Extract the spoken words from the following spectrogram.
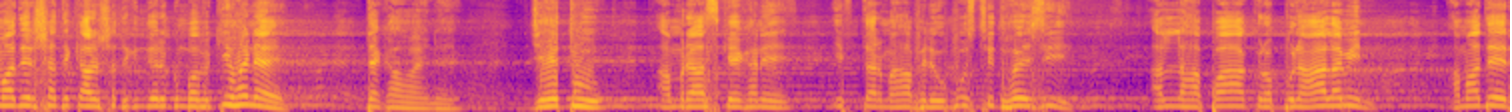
আমাদের সাথে কারোর সাথে কিন্তু এরকমভাবে কি হয় না দেখা হয় নাই। যেহেতু আমরা আজকে এখানে ইফতার মাহফিলে উপস্থিত হয়েছি, আল্লাহ পাক রব্বুল আলামিন আমাদের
